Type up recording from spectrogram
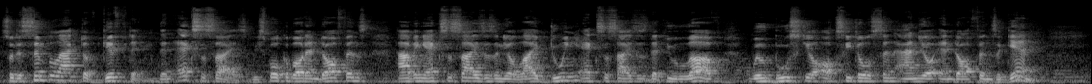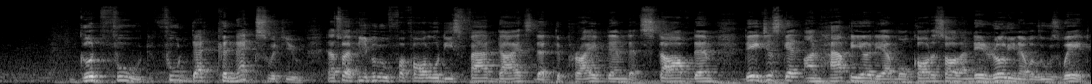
So the simple act of gifting, then exercise. We spoke about endorphins, having exercises in your life, doing exercises that you love will boost your oxytocin and your endorphins again. Good food, food that connects with you. That's why people who follow these fad diets that deprive them, that starve them, they just get unhappier, they have more cortisol, and they really never lose weight.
